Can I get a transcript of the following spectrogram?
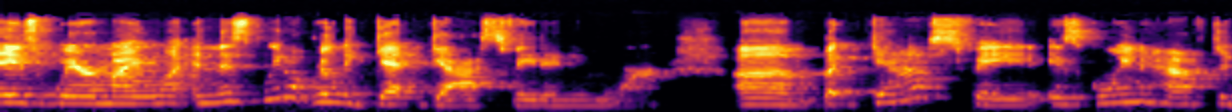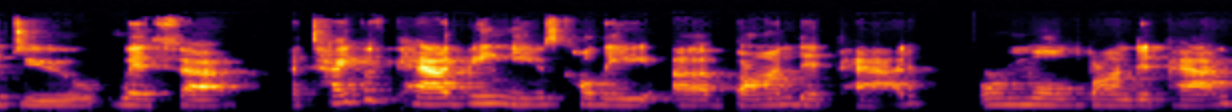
is where my line, and this, we don't really get gas fade anymore. Um, but gas fade is going to have to do with uh, a type of pad being used called a, a bonded pad or mold bonded pad.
